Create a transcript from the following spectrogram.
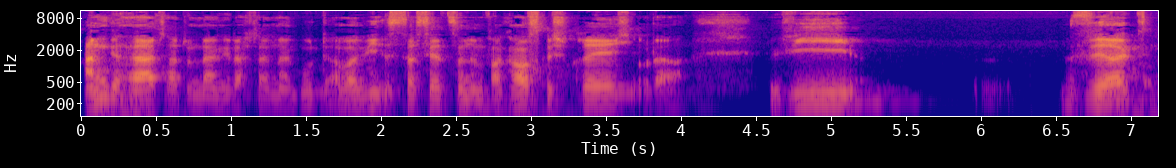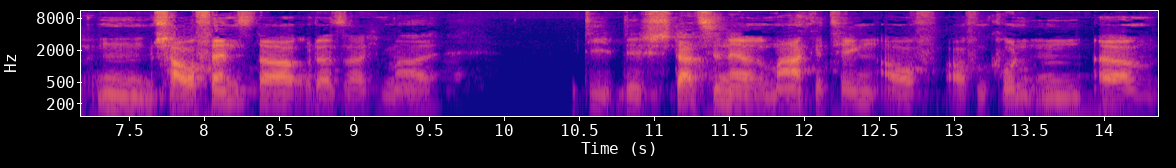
angehört hat und dann gedacht hat, na gut, aber wie ist das jetzt in einem Verkaufsgespräch oder wie wirkt ein Schaufenster oder sag ich mal die, die stationäre Marketing auf, auf den Kunden, ähm,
